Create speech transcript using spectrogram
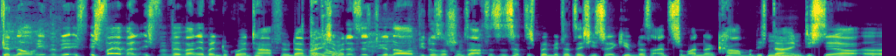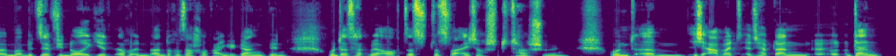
Genau, reden wir. Ich, ich war ja bei, ich, wir waren ja bei einem Dokumentarfilm, da war Genau. ich. Aber das ist genau, wie du so schon sagtest, es hat sich bei mir tatsächlich so ergeben, dass eins zum anderen kam und ich da Mhm. eigentlich sehr äh, immer mit sehr viel Neugier auch in andere Sachen reingegangen bin. Und das hat mir auch, das, das war eigentlich auch total schön. Und ähm, ich arbeite, ich habe dann äh, und dann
